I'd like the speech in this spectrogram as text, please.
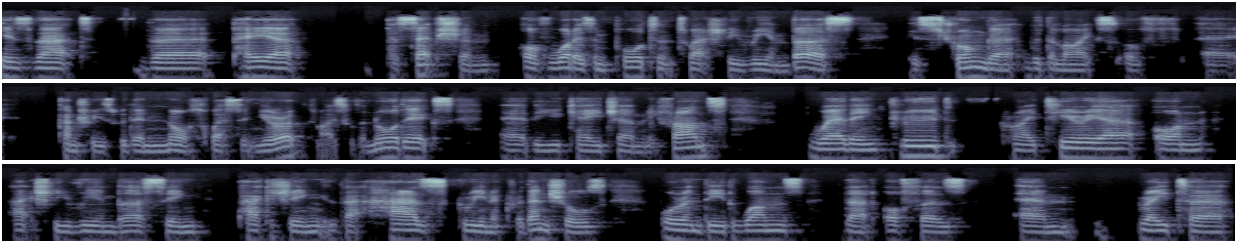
is that the payer perception of what is important to actually reimburse is stronger with the likes of uh, countries within northwestern Europe, the likes of the Nordics, uh, the UK, Germany, France, where they include criteria on actually reimbursing packaging that has greener credentials or indeed ones that offers um, greater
